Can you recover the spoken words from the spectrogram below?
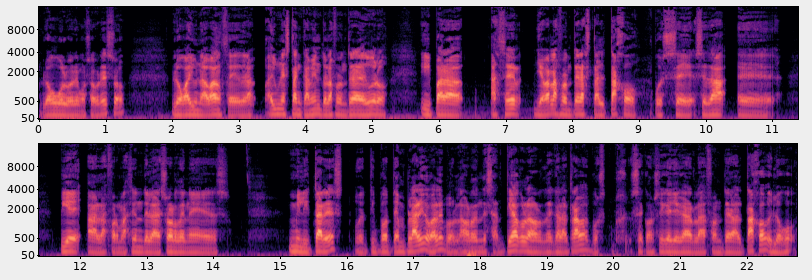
luego volveremos sobre eso. Luego hay un avance, hay un estancamiento en la frontera del Duero y para hacer llevar la frontera hasta el Tajo, pues se, se da pie a la formación de las órdenes militares, pues, tipo templario, ¿vale? Pues la orden de Santiago, la orden de Calatrava, pues, se consigue llegar la frontera al Tajo y luego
